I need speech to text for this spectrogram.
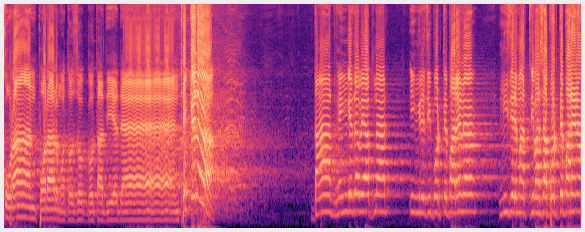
কোরআন পড়ার মতো যোগ্যতা দিয়ে দেন। ঠিক না? দাঁত ভেঙে যাবে আপনার, ইংরেজি পড়তে পারে না, নিজের মাতৃভাষা পড়তে পারে না,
